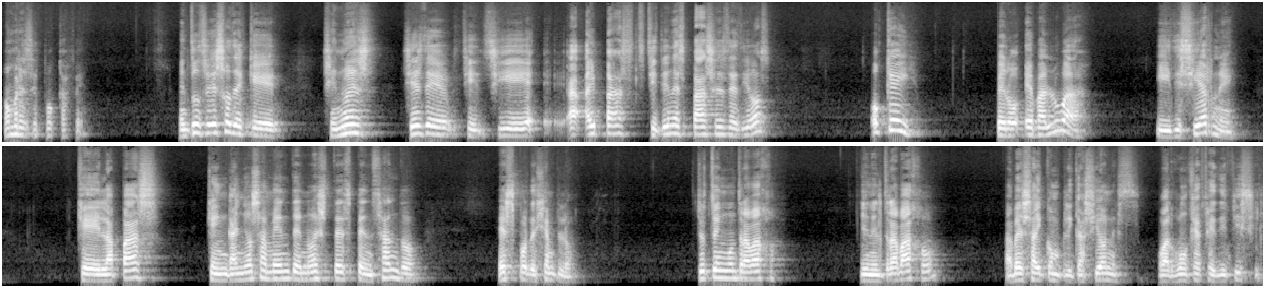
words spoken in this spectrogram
Hombres de poca fe. Entonces, eso de que si no es, si es de, si, hay paz, si tienes paz es de Dios, ok, pero evalúa y discierne que la paz que engañosamente no estés pensando es, por ejemplo, yo tengo un trabajo y en el trabajo a veces hay complicaciones o algún jefe difícil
